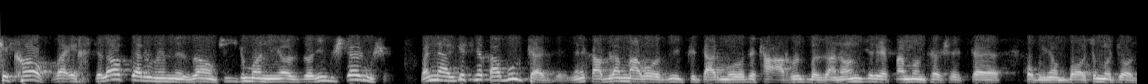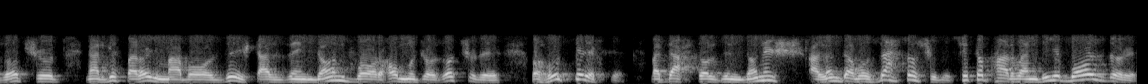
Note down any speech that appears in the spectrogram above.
شکاف و اختلاف در اون نظام چیزی که ما نیاز داریم بیشتر میشه. و نرگس اینو قبول کرده. یعنی قبلا موازی که در مورد تعرض به زنان گرفت. و منتشر کرد خب اینا باعث مجازات شد. نرگس برای موازش در زندان بارها مجازات شده و حد گرفته و ده سال زندانش الان دوازده سال شده. سه تا پرونده باز داره.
